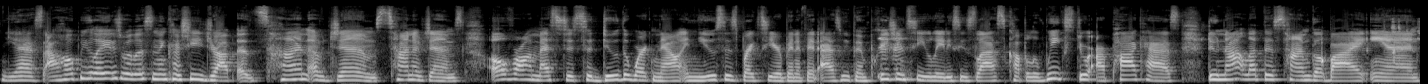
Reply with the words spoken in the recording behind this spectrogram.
Yes, I hope you ladies were listening because she dropped a ton of gems, ton of gems. Overall message to do the work now and use this break to your benefit as we've been preaching mm-hmm. to you ladies these last couple of weeks through our podcast. Do not let this time go by and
